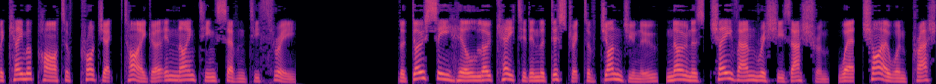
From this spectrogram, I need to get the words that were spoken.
became a part of Project Tiger in 1973. The Dosi Hill located in the district of Jhunjhunu, known as Chaivan Rishi's Ashram, where Chyawanprash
